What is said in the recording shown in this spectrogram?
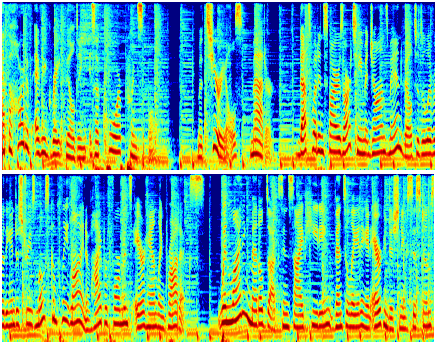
At the heart of every great building is a core principle materials matter. That's what inspires our team at Johns Manville to deliver the industry's most complete line of high performance air handling products. When lining metal ducts inside heating, ventilating, and air conditioning systems,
